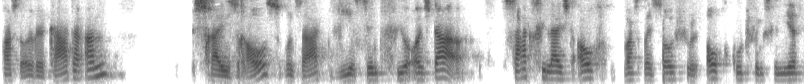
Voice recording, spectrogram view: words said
passt eure Karte an, schrei es raus und sagt, wir sind für euch da. Sag vielleicht auch, was bei Social auch gut funktioniert,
